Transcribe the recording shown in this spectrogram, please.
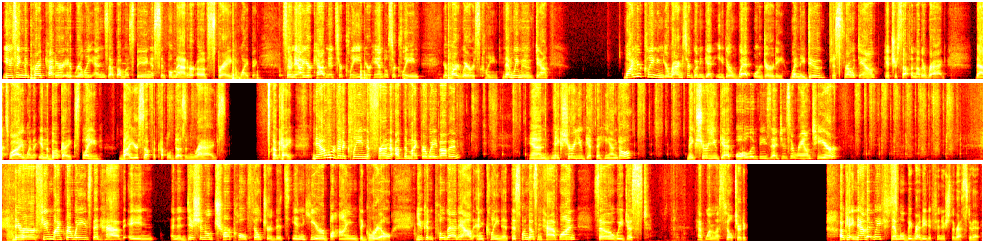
using the Krud Kutter, it really ends up almost being a simple matter of spraying and wiping. So now your cabinets are clean, your handles are clean, your hardware is clean. Then we move down. While you're cleaning, your rags are going to get either wet or dirty. When they do, just throw it down, get yourself another rag. That's why when in the book I explain buy yourself a couple dozen rags. Okay, now we're going to clean the front of the microwave oven and make sure you get the handle. Make sure you get all of these edges around here. There are a few microwaves that have a, an additional charcoal filter that's in here behind the grill. You can pull that out and clean it. This one doesn't have one, so we just have one less filter to Okay, now that we've, then we'll be ready to finish the rest of it.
